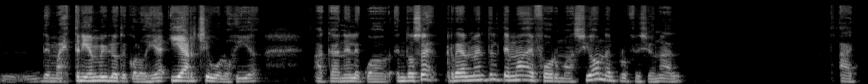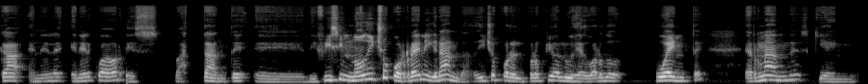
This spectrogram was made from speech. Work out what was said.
de maestría en bibliotecología y archivología acá en el Ecuador. Entonces, realmente el tema de formación del profesional acá en el, en el Ecuador es bastante eh, difícil, no dicho por Reni Granda, dicho por el propio Luis Eduardo Puente Hernández, quien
